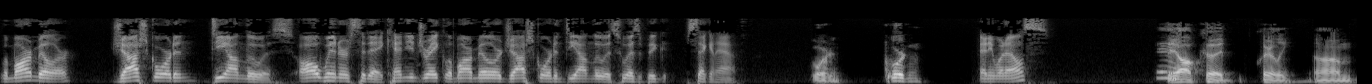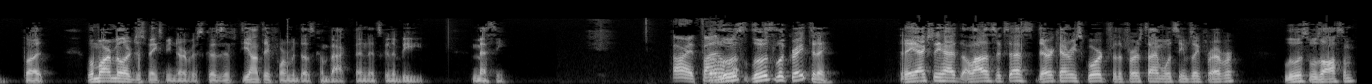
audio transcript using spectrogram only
Lamar Miller, Josh Gordon, Dion Lewis. All winners today. Kenyon Drake, Lamar Miller, Josh Gordon, Dion Lewis. Who has a big second half? Gordon. Gordon. Anyone else? They all could, clearly. Um, but Lamar Miller just makes me nervous because if D'Onta Foreman does come back, then it's going to be messy. All right, But final. Lewis, Lewis looked great today. They actually had a lot of success. Derrick Henry scored for the first time what seems like forever. Lewis was awesome.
